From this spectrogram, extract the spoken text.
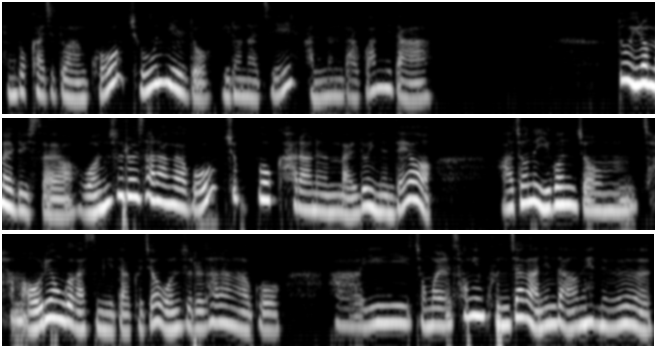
행복하지도 않고 좋은 일도 일어나지 않는다고 합니다. 또 이런 말도 있어요. 원수를 사랑하고 축복하라는 말도 있는데요. 아, 저는 이건 좀 참 어려운 것 같습니다. 그죠? 원수를 사랑하고. 아, 이 정말 성인 군자가 아닌 다음에는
